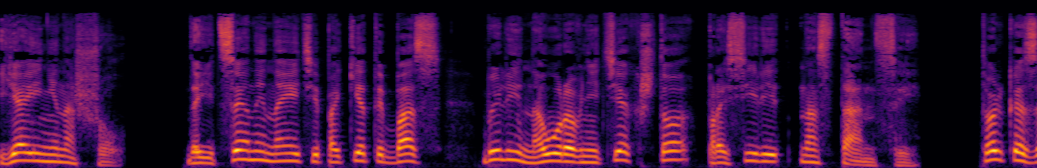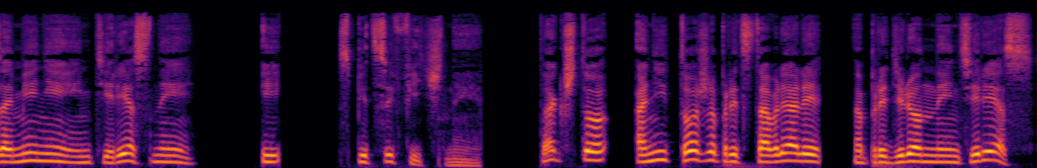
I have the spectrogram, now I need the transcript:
я и не нашел. Да и цены на эти пакеты баз были на уровне тех, что просили на станции, только за менее интересные и специфичные. Так что они тоже представляли определенный интерес,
